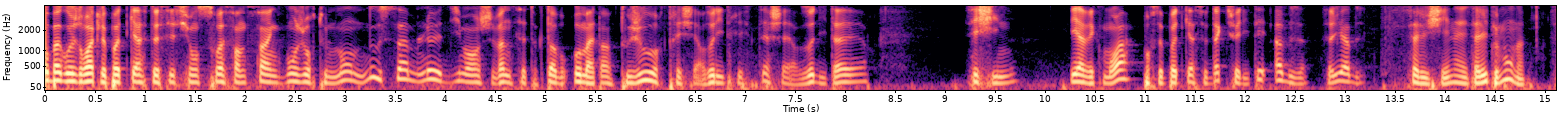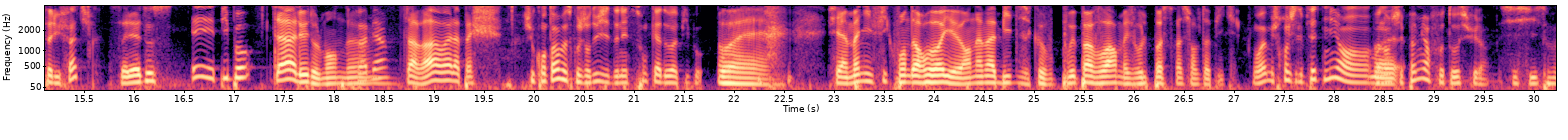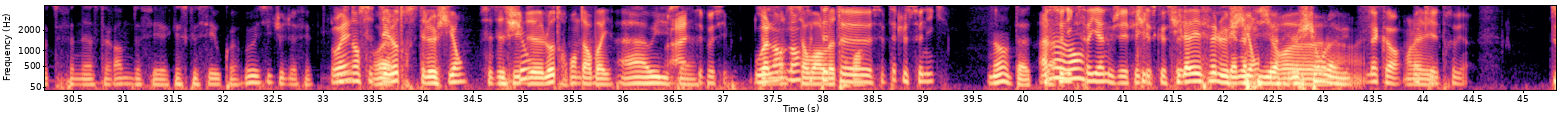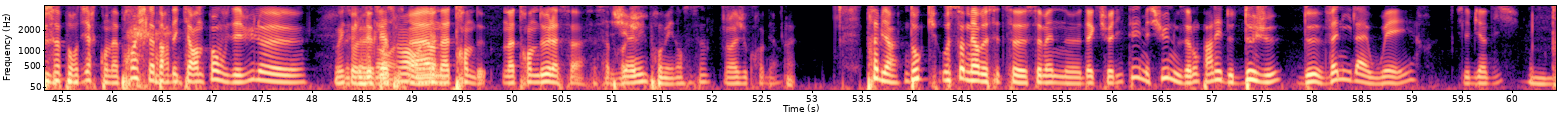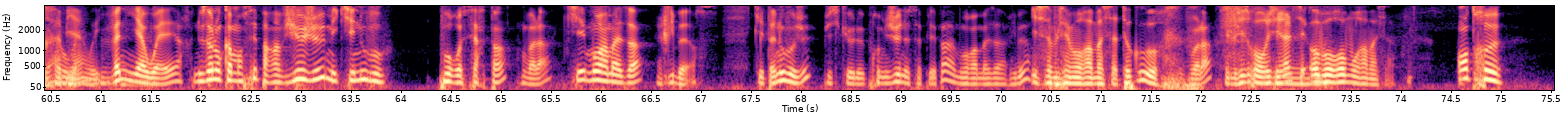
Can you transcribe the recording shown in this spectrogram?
Au bas gauche droite, le podcast session 65. Bonjour tout le monde. Nous sommes le dimanche 27 octobre au matin, toujours, très chères auditrices, très chers auditeurs. C'est Chine. Et avec moi, pour ce podcast d'actualité, Hobbs. Salut Hobbs. Salut Chine et salut tout le monde. Salut Fatch. Salut à tous. Et Pipo. Salut tout le monde. Ça va bien? Ça va, ouais, la pêche. Je suis content parce qu'aujourd'hui j'ai donné son cadeau à Pipo. Ouais. J'ai un magnifique Wonder Boy euh, en Amabids que vous pouvez pas voir, mais je vous le posterai sur le topic. Ouais, mais je crois que je l'ai peut-être mis en. Ah Ouais. non, j'ai pas mis en photo celui-là. Si, si, sur votre fan Instagram, t'as fait qu'est-ce que c'est ou quoi? Oui, si, tu as déjà fait. Ouais. Non, c'était Ouais. l'autre, c'était le chion. C'était celui de l'autre Wonder Boy. Ah oui, Ah, c'est- possible. Ou alors, non, Monster c'est World peut-être 3. euh, c'est peut-être le Sonic. Non, t'as. Ah, Sonic non. Saiyan où j'avais fait Tu, qu'est-ce que tu c'est. l'avais fait le chion sur. Le euh, chion, on l'a vu. D'accord, ok, très bien. Tout ça pour dire qu'on approche la barre des 40 points. Vous avez vu le. Oui, sur Le le classement. Ah, ouais. on a 32. On a 32 là, ça, ça s'approche. Jérémy le premier, non, c'est ça? Ouais, je crois bien. Ouais. Très bien. Donc, au sommaire de cette se- semaine euh, d'actualité, messieurs, nous allons parler de deux jeux de VanillaWare. Je l'ai bien dit. Très bien, oui. VanillaWare. Nous allons commencer par un vieux jeu, mais qui est nouveau pour certains, voilà, qui est Muramasa Rebirth, qui est un nouveau jeu, puisque le premier jeu ne s'appelait pas Muramasa Rebirth. Il s'appelait Muramasa Tokur. Voilà. Et le titre original, c'est Oboro Muramasa. Entre eux,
